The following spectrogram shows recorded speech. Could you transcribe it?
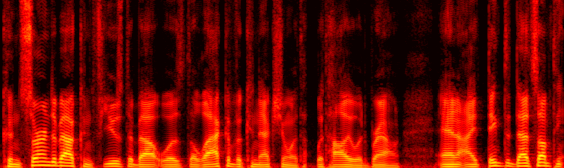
concerned about, confused about, was the lack of a connection with with Hollywood Brown. And I think that that's something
